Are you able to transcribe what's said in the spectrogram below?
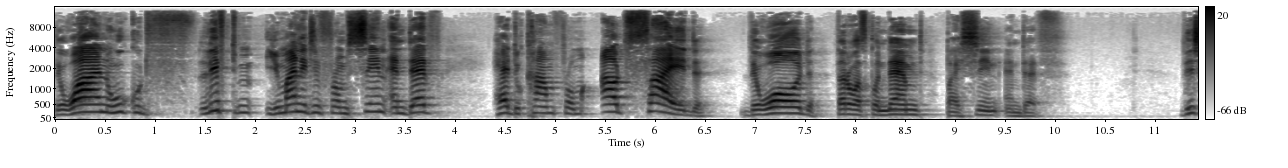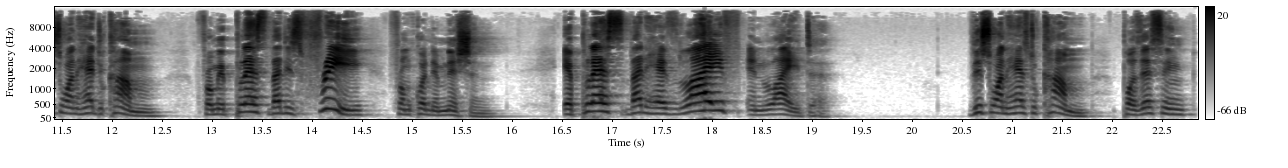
The one who could f- lift humanity from sin and death had to come from outside the world that was condemned by sin and death. This one had to come from a place that is free from condemnation a place that has life and light. This one has to come possessing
